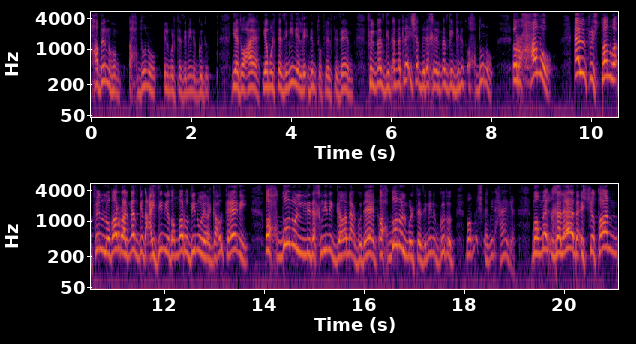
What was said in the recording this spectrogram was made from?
حاضنهم. احضنوا الملتزمين الجدد. يا دعاة يا ملتزمين يا اللي قدمتوا في الالتزام. في المسجد أما تلاقي شاب داخل المسجد الجديد احضنه. ارحموا. ألف شيطان واقفين له بره المسجد عايزين يدمروا دينه ويرجعوه تاني. احضنوا اللي داخلين الجوامع جداد احضنوا الملتزمين الجدد. ما هم مش فاهمين حاجة. ما هم غلابة. الشيطان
